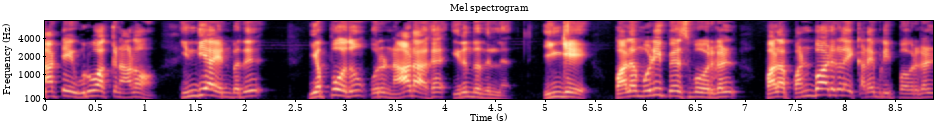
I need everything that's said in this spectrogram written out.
நாட்டை உருவாக்கினாலும் இந்தியா என்பது எப்போதும் ஒரு நாடாக இருந்ததில்லை. இங்கே பல மொழி பேசுபவர்கள் பல பண்பாடுகளை கடைபிடிப்பவர்கள்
